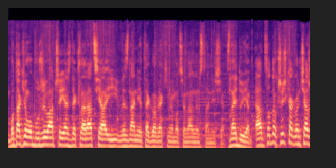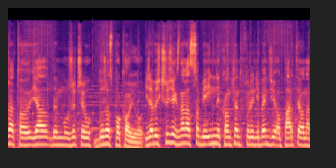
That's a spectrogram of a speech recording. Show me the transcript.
Bo tak ją oburzyła czyjaś deklaracja i wyznanie tego, w jakim emocjonalnym stanie się znajduje. A co do Krzyśka Gonciarza, to ja bym mu życzył dużo spokoju i żebyś Krzysiek znalazł sobie inny content, który nie będzie oparty o na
